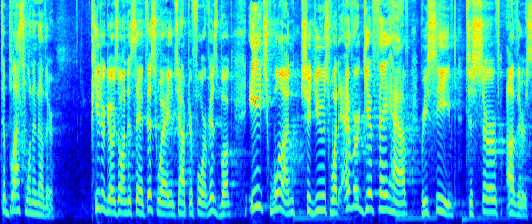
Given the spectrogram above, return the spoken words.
to bless one another. Peter goes on to say it this way in chapter 4 of his book each one should use whatever gift they have received to serve others,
